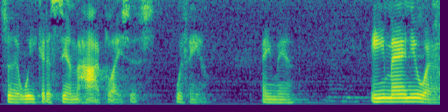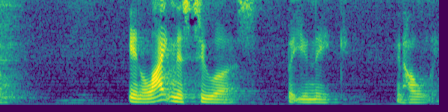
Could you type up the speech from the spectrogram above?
so that we could ascend the high places with him. Amen. Emmanuel, in likeness to us, but unique and holy.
